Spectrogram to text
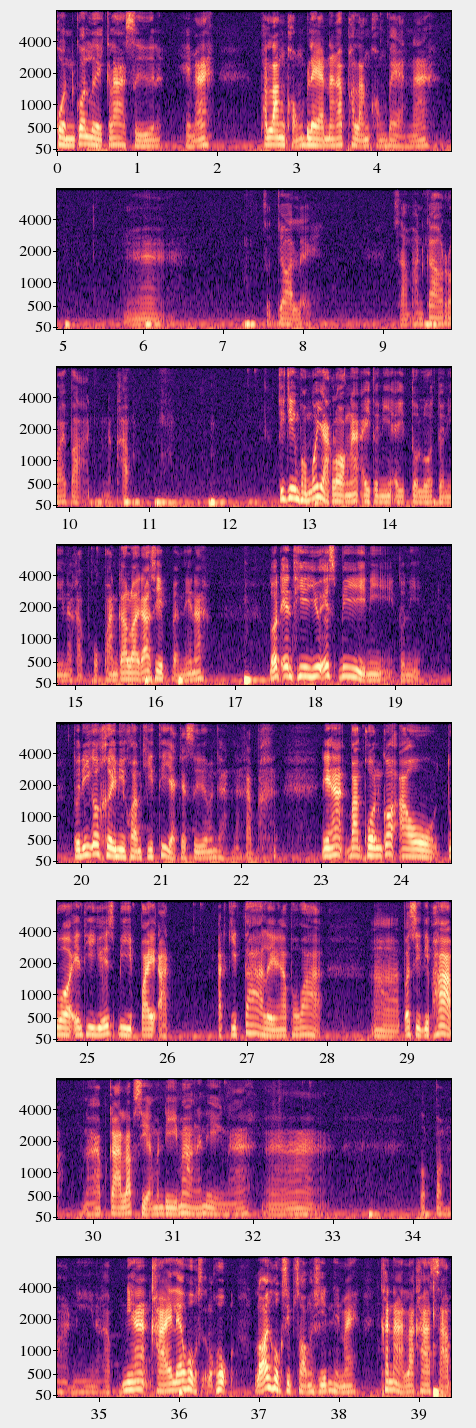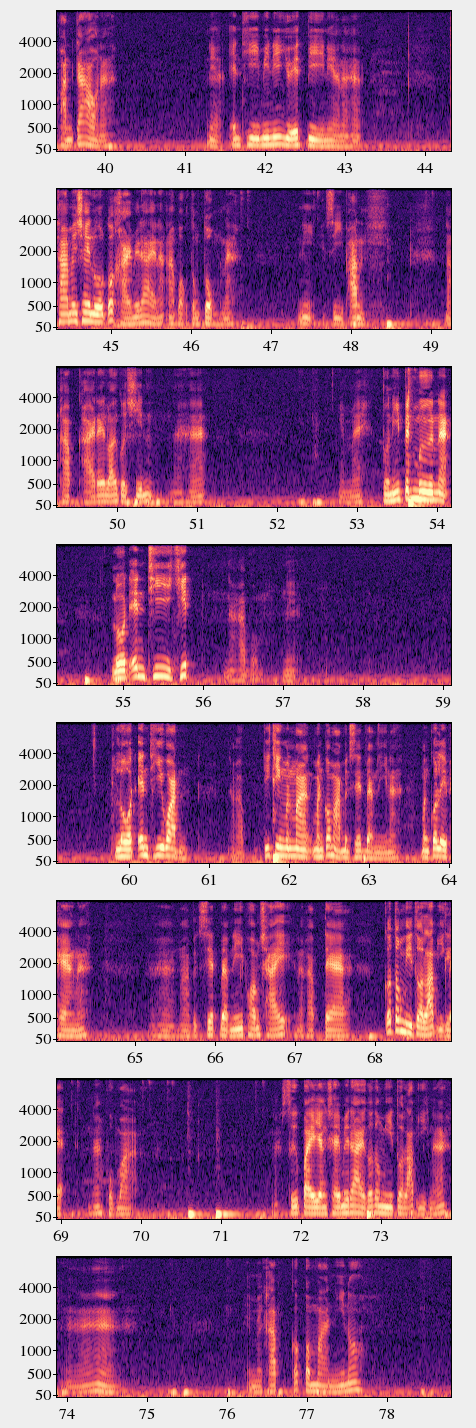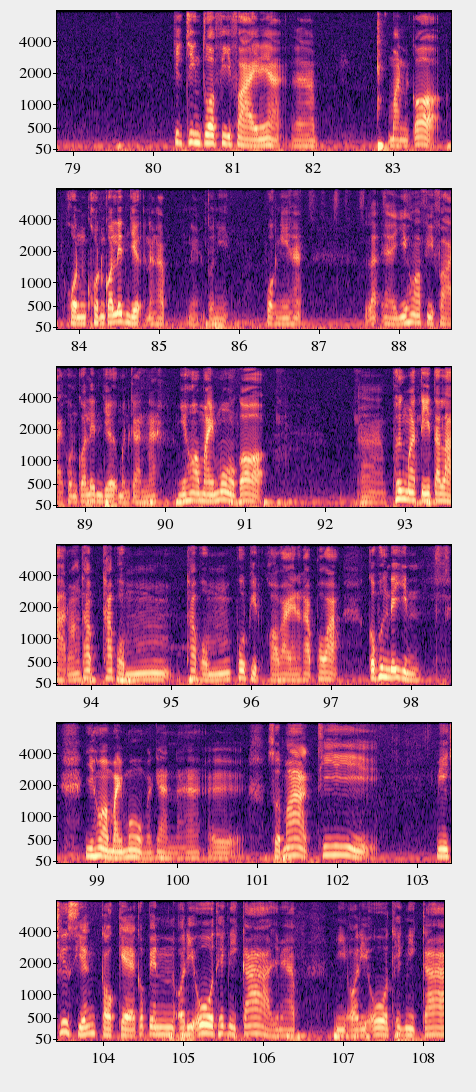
คนก็เลยกล้าซื้อเห็นไหม พลังของแบรนด์นะครับ พลังของแบรนด์นะสุดยอดเลย 3,900 บาทนะครับ จริงๆ ผมก็อยากลองนะ ไอตัวนี้ ไอตัวรถตัวนี้นะครับ 6,990 แบบนี้นะ รถ NT USB นี่ตัวนี้ ตัวนี้ก็เคยมีความคิดที่อยากจะซื้อเหมือนกันนะครับ นี่ฮะ บางคนก็เอาตัว NT USB ไปอัดอัดกีตาร์เลยนะครับ เพราะว่าประสิทธิภาพ นะครับ การรับเสียงมันดีมากนั่นเองนะอ่าก็ประมาณนี้นะครับนี่ฮะขายแล้ว6 6 162ชิ้นเห็นไหม ขนาดราคา 3,900 นะ เนี่ย NT mini USB เนี่ยนะฮะ ถ้าไม่ใช่รถก็ขายไม่ได้นะ อะ บอกตรงๆนะ นี่ 4,000 นะครับ ขายได้ร้อยกว่าชิ้น นะฮะ เห็นไหม ตัวนี้เป็นหมื่นน่ะโหลด NT คิดนะครับผม เนี่ย โหลด NT1 นะครับ จริง ๆ มันมา มันก็มาเป็นเซตแบบนี้นะ มันก็เลยแพงนะมาเป็นเซตแบบนี้พร้อมใช้นะครับ แต่ก็ต้องมีตัวรับอีกแหละนะผมว่า ซื้อไปยังใช้ไม่ได้ก็ต้องมีตัวรับอีกนะเห็นไหมครับ ก็ประมาณนี้เนาะ จริง ๆ ตัวฟรีไฟเนี่ยนะครับ มันก็คนคนก็เล่นเยอะนะครับ เนี่ยตัวนี้พวกนี้ฮะ และยี่ห้อฟรีไฟคนก็เล่นเยอะเหมือนกันนะ ยี่ห้อไมโมก็เพิ่งมาตีตลาดมั้งถ้าถ้าผมถ้าผมพูดผิดขออภัยนะครับ เพราะว่าก็เพิ่งได้ยินยี่ห้อไมโมเหมือนกันนะฮะเออส่วนมากที่มีชื่อเสียงเก่าแก่ก็เป็น Audio Technica ใช่ไหมครับ มี Audio Technica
